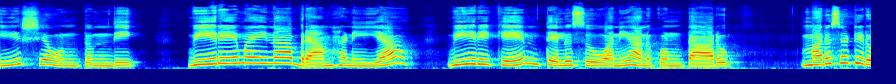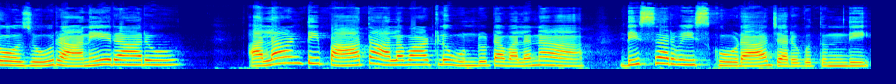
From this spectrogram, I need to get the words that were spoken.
ఈర్ష్య ఉంటుంది. వీరేమైనా బ్రాహ్మణీయ? వీరికేం తెలుసు అని అనుకుంటారు. మరుసటి రోజు రానే రారు. అలాంటి పాత అలవాట్లు ఉండుట వలన డిస్సర్వీస్ కూడా జరుగుతుంది.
